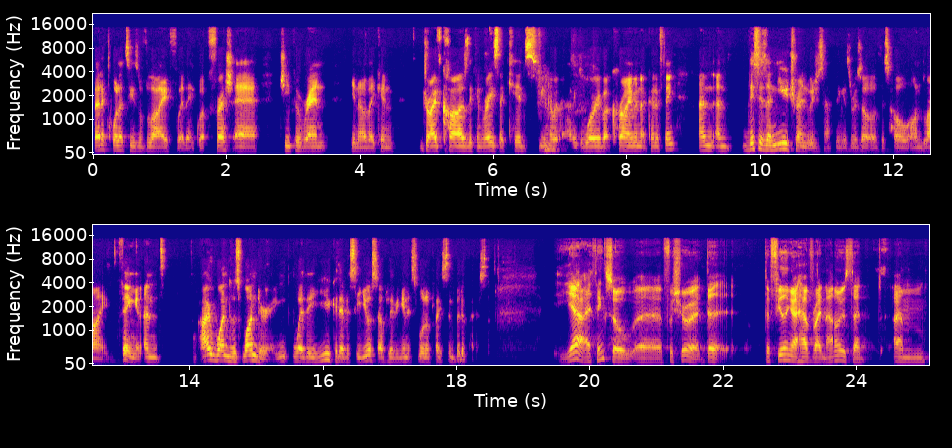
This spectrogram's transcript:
better qualities of life, where they've got fresh air, cheaper rent. You know, they can drive cars, they can raise their kids, you know, without having to worry about crime and that kind of thing. And and this is a new trend which is happening as a result of this whole online thing. And I was wondering whether you could ever see yourself living in a smaller place than Budapest. Yeah, I think so uh, for sure. the The feeling I have right now is that I'm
